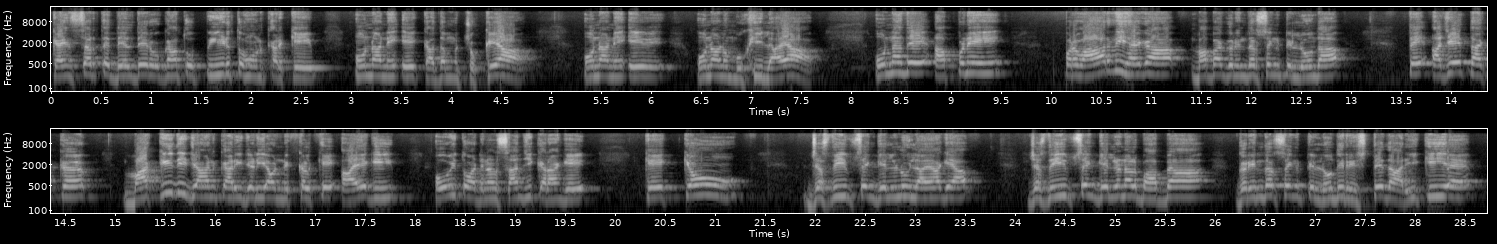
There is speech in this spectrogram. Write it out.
ਕੈਂਸਰ ਤੇ ਦਿਲ ਦੇ ਰੋਗਾਂ ਤੋਂ ਪੀੜਤ ਹੋਣ ਕਰਕੇ ਉਹਨਾਂ ਨੇ ਇਹ ਕਦਮ ਚੁੱਕਿਆ। ਉਹਨਾਂ ਨੇ ਇਹ, ਉਹਨਾਂ ਨੂੰ ਮੁਖੀ ਲਾਇਆ। ਉਹਨਾਂ ਦੇ ਆਪਣੇ ਪਰਿਵਾਰ ਵੀ ਹੈਗਾ ਬਾਬਾ ਗੁਰਿੰਦਰ ਸਿੰਘ ਢਿੱਲੋਂ ਦਾ। ਤੇ ਅਜੇ ਤੱਕ ਬਾਕੀ ਦੀ ਜਾਣਕਾਰੀ ਜਿਹੜੀ ਆ ਉਹ ਨਿਕਲ ਕੇ ਆਏਗੀ, ਉਹ ਵੀ ਤੁਹਾਡੇ ਨਾਲ ਸਾਂਝੀ ਕਰਾਂਗੇ ਕਿ ਕਿਉਂ ਜਸਦੀਪ ਸਿੰਘ ਗਿੱਲ ਨੂੰ ਲਾਇਆ ਗਿਆ। ਜਸਦੀਪ ਸਿੰਘ ਗਿੱਲ ਨਾਲ ਬਾਬਾ ਗੁਰਿੰਦਰ ਸਿੰਘ ਢਿੱਲੋਂ ਦੀ ਰਿਸ਼ਤੇਦਾਰੀ ਕੀ ਹੈ?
